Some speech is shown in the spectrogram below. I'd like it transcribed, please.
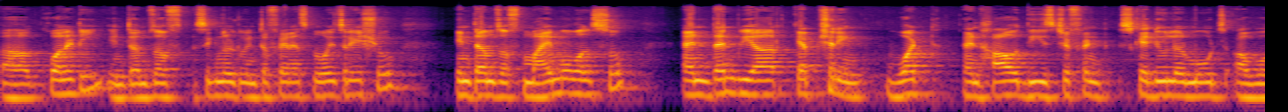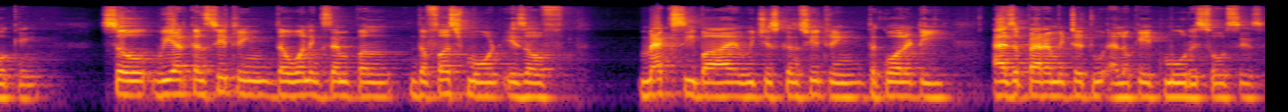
uh, quality in terms of signal to interference noise ratio, in terms of MIMO also, and then we are capturing what and how these different scheduler modes are working. So we are considering the one example, the first mode is of max C/I, which is considering the quality as a parameter to allocate more resources.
